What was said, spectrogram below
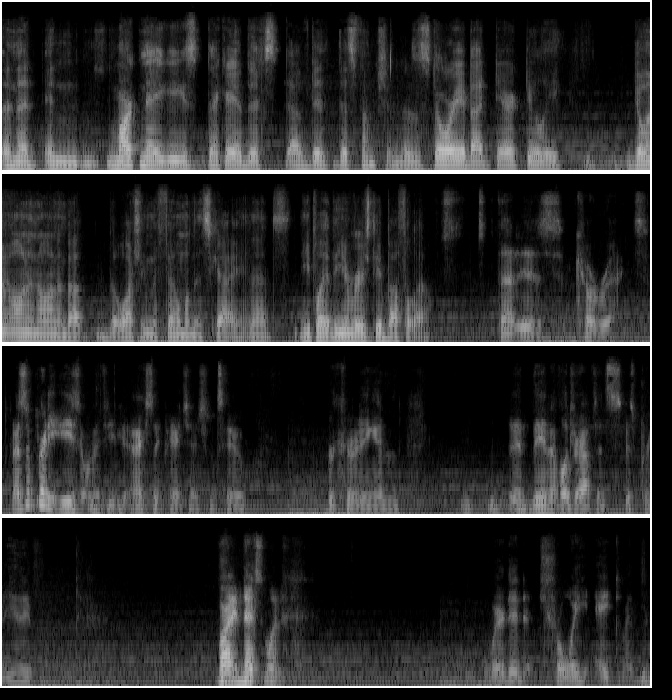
in the in Mark Nagi's decade of, dis, of dis, dysfunction. There's a story about Derek Dooley going on and on about the, watching the film on this guy, and that's he played at the University of Buffalo. That is correct. That's a pretty easy one if you actually pay attention to recruiting and the NFL draft. It's it's pretty easy. All right, mhm. next one. Where did Troy Aikman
